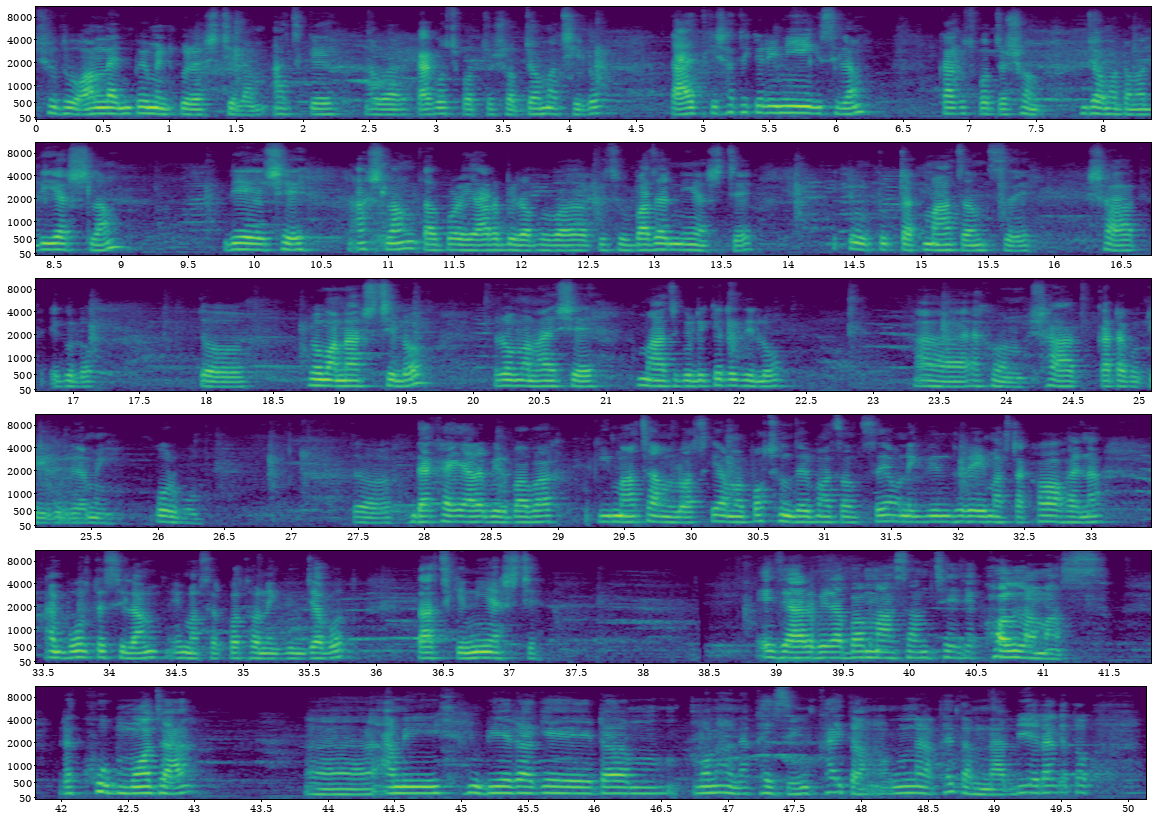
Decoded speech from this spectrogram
শুধু অনলাইন পেমেন্ট করে আসছিলাম। আজকে আবার কাগজপত্র সব জমা ছিল। তা আয়াতকে সাথে করে নিয়ে গেছিলাম। কাগজপত্র সব জমা টমা দিয়ে আসলাম। দিয়ে এসে আসলাম, তারপরে আরবিরা বাবা কিছু বাজার নিয়ে আসছে। একটু টুকটাক মাছ আনছে, শাক, এগুলো। তো রোমানা আসছিল, রোমানা এসে মাছগুলি কেটে দিল। এখন শাক, কাটাকুটি এগুলি আমি করব। তো দেখাই আরবির বাবা কি মাছ আনলো। আজকে আমার পছন্দের মাছ আনছে। অনেক দিন ধরে এই মাছটা খাওয়া হয় না। আমি বলতেছিলাম, এই মাছের কথা অনেক দিন যাবত তা আজকে নিয়ে আসছে। এই যে আরবের আব্বা মাছ আনছে যে খল্লা মাছ। এটা খুব মজা। আমি বিয়ের আগে এটা মনে হয় না খাইছি, খাইতাম, না খাইতাম না। বিয়ের আগে তো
